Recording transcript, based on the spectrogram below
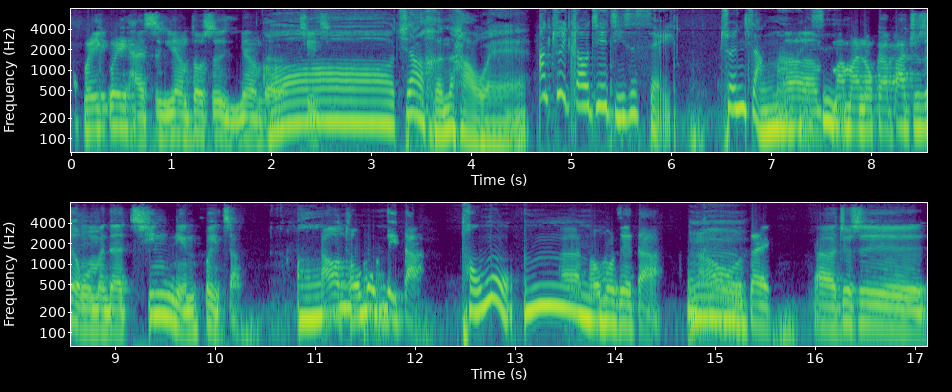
回归还是一样，都是一样的阶级。哦，这样很好哎、欸。那、啊、最高阶级是谁？村长吗？呃，妈妈诺嘎巴就是我们的青年会长。哦。然后头目最大。头目，嗯。呃，头目最大，然后再呃，就是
